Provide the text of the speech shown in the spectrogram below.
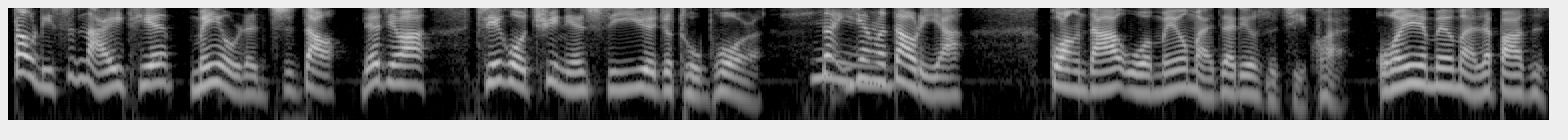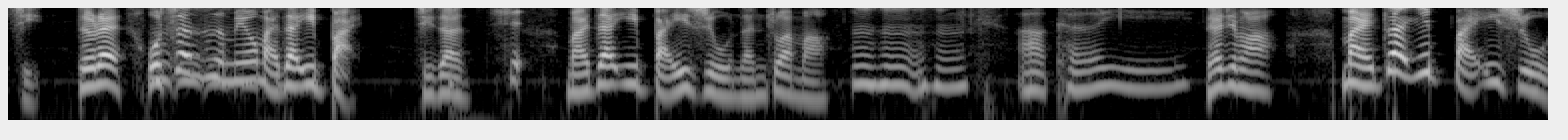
到底是哪一天？没有人知道，了解吗？结果去年十一月就突破了，那一样的道理啊。广达我没有买在六十几块，我也没有买在八十几，对不对？我甚至没有买在一百，奇珍是，买在一百一十五能赚吗？嗯哼嗯哼啊，可以，了解吗？买在一百一十五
